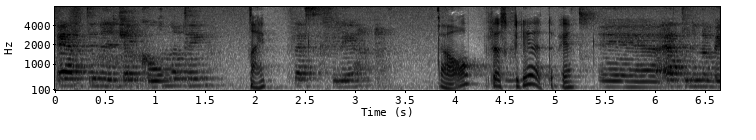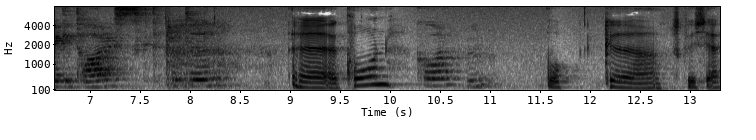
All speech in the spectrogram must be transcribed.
Äter ni kalkon någonting? Nej. Fläskfilé? Ja, fläskfilé äter vi. Eh, äter ni något vegetariskt protein? Eh, korn Korn? Mm. och eh, ska vi se.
